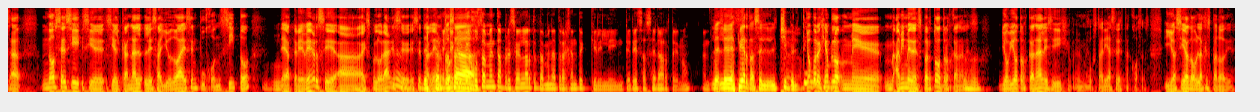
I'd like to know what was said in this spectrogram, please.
sea, no sé si, si, si el canal les ayudó a ese empujoncito de atreverse a, a explorar ese, ese Despertó Es talento. que creo que justamente apreciar el arte también atrae gente que le, interesa hacer arte, ¿no? Le, Entonces, le despiertas el chip, el Claro. ting. Yo, por ejemplo, me, a mí me despertó otros canales. Yo vi otros canales y dije, "Pues, me gustaría hacer estas cosas. Y yo hacía doblajes parodia.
